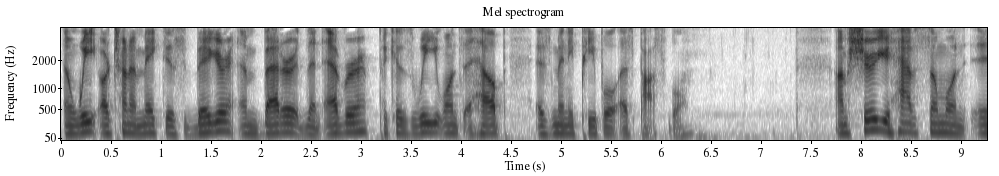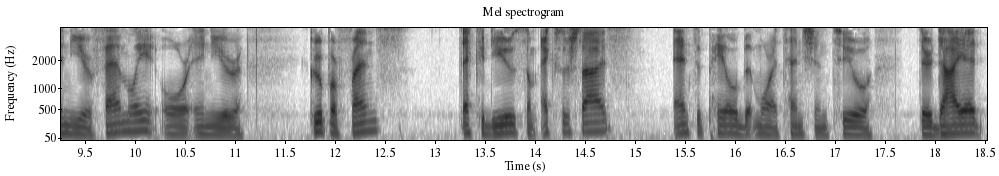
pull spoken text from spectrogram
And we are trying to make this bigger and better than ever because we want to help as many people as possible. I'm sure you have someone in your family or in your group of friends that could use some exercise and to pay a little bit more attention to their diet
